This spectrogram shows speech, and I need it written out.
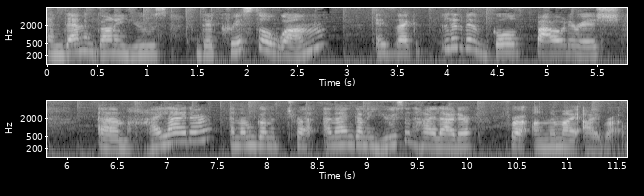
And then I'm gonna use the crystal one. It's like a little bit of gold powderish um, highlighter. And I'm gonna try and I'm gonna use that highlighter for under my eyebrow.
